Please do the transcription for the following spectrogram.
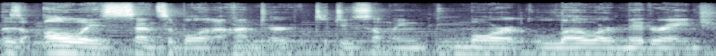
is always sensible in a hunter, to do something more low or mid-range.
